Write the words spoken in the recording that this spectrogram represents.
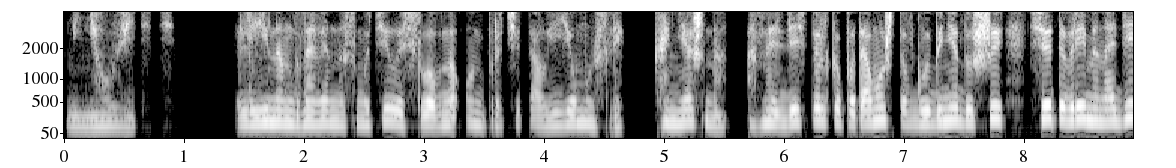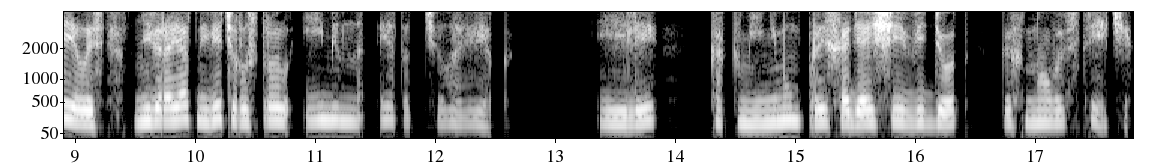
меня увидеть. Лина мгновенно смутилась, словно он прочитал ее мысли. Конечно, она здесь только потому, что в глубине души все это время надеялась, невероятный вечер устроил именно этот человек. Или, как минимум, происходящее ведет к их новой встрече.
